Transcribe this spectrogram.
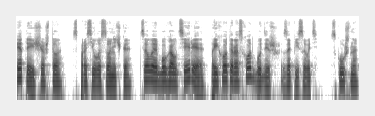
«Это еще что?» — спросила Сонечка. «Целая бухгалтерия? Приход и расход будешь записывать? Скучно».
